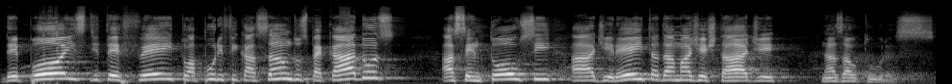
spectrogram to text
depois de ter feito a purificação dos pecados, assentou-se à direita da majestade nas alturas.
